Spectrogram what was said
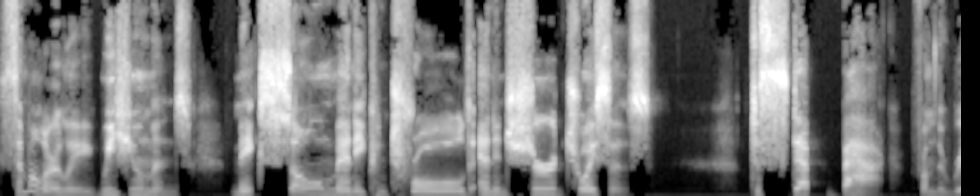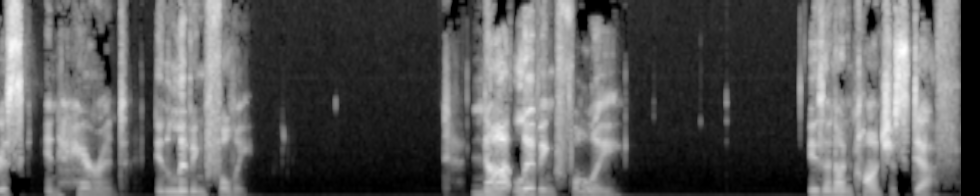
Similarly, we humans make so many controlled and insured choices to step back from the risk inherent in living fully. Not living fully is an unconscious death.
